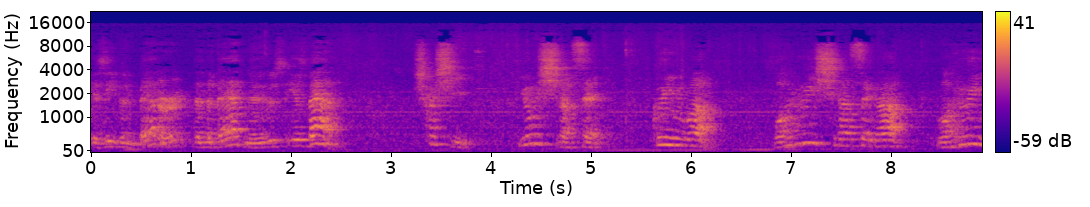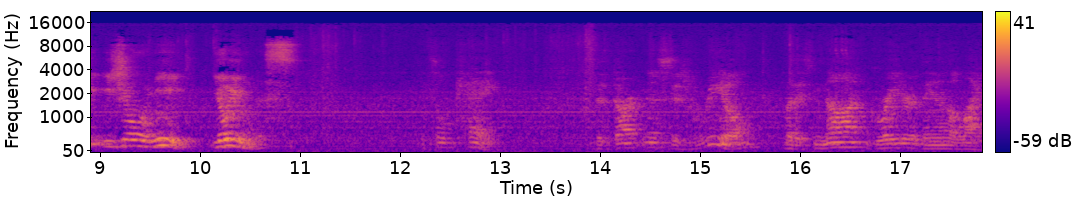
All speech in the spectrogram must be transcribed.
is even better than the bad news is bad. しかし良い知らせ福音は悪い知らせが悪い以上に良いのです It's okay. The darkness is real, but it's not greater than the light.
